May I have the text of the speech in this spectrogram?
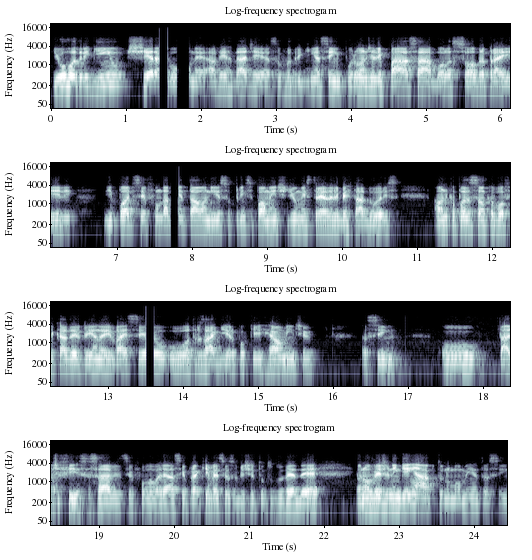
E o Rodriguinho cheira gol, né? A verdade é essa. O Rodriguinho, assim, por onde ele passa, a bola sobra para ele e pode ser fundamental nisso, principalmente de uma estreia da Libertadores. A única posição que eu vou ficar devendo aí vai ser o, o outro zagueiro, porque realmente assim, o tá difícil, sabe? Se for olhar assim para quem vai ser o substituto do Dedé, eu não vejo ninguém apto no momento assim.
